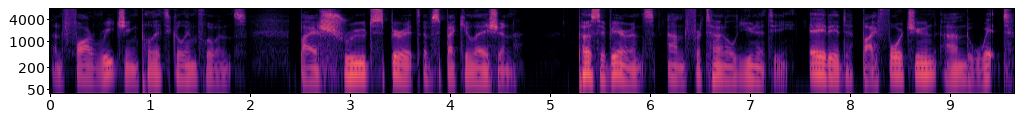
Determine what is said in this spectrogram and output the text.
and far reaching political influence by a shrewd spirit of speculation, perseverance, and fraternal unity, aided by fortune and wit.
